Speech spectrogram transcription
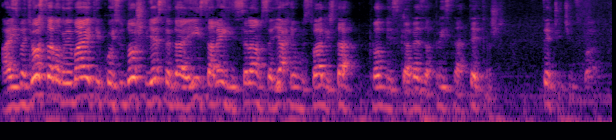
A između ostalog rivajeti koji su došli jeste da je Isa alaihi salam sa Jahijom u stvari šta? Rodbinska veza, prisna, tečić. Tečić u stvari.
